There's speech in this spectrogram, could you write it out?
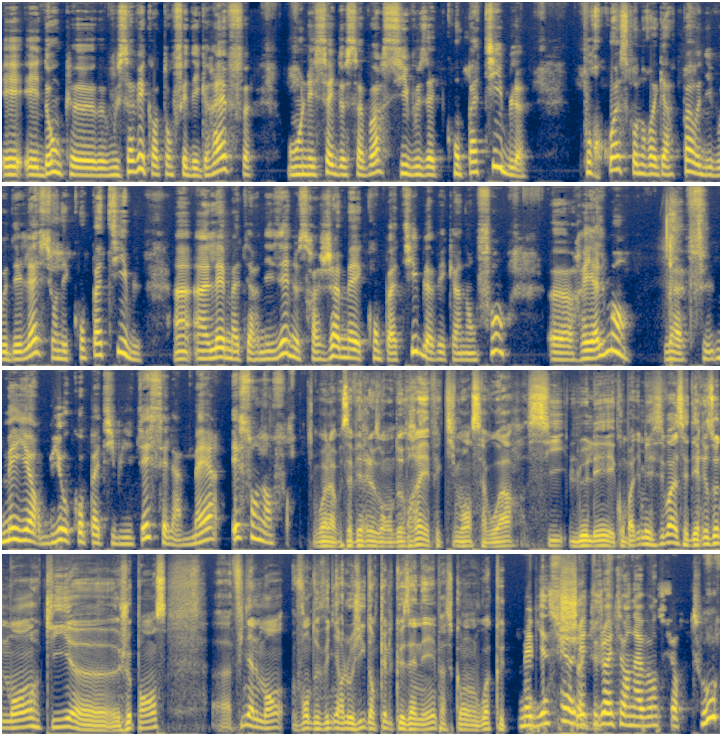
Et, donc, euh, vous savez, quand on fait des greffes, on essaye de savoir si vous êtes compatible pourquoi est-ce qu'on ne regarde pas au niveau des laits si on est compatible? Un, lait maternisé ne sera jamais compatible avec un enfant euh, réellement la meilleure biocompatibilité, c'est la mère et son enfant. Voilà, vous avez raison. On devrait effectivement savoir si le lait est compatible. Mais c'est voilà, des raisonnements qui, euh, je pense, euh, finalement, vont devenir logiques dans quelques années parce qu'on voit que. Mais bien sûr, j'ai toujours été en avance sur tout.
